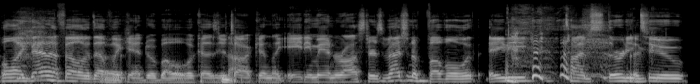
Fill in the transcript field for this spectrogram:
Well, like the NFL definitely uh, can't do a bubble because you're no. talking like 80 man rosters. Imagine a bubble with 80 times 32.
